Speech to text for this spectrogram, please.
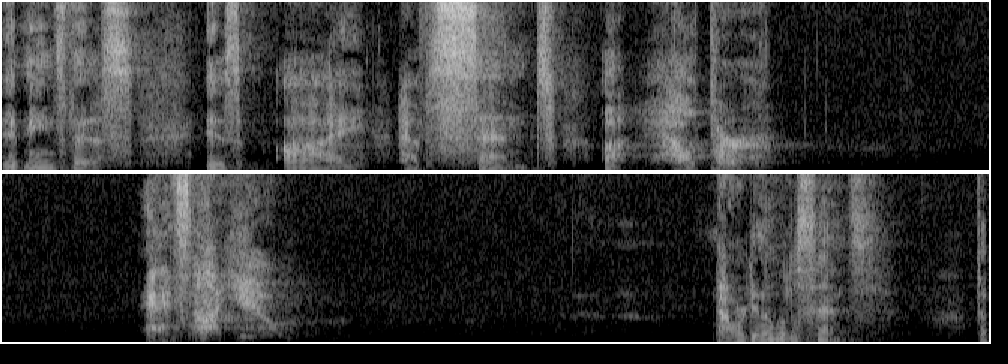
It means this is I have sent a helper. And it's not you. Now we're getting a little sense. The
